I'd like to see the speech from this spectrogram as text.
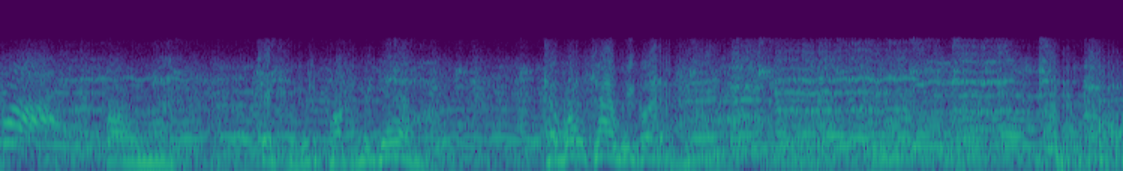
Why? Uh, taking you to Port Miguel. At what time are we going to...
